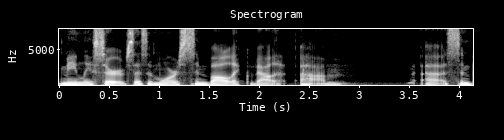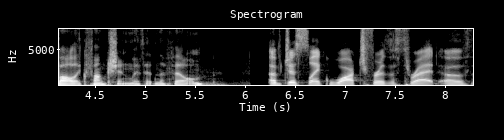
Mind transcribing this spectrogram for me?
mainly serves as a more symbolic val- um, uh, symbolic function within the film. Of just like watch for the threat of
